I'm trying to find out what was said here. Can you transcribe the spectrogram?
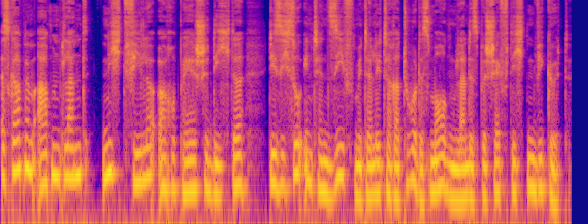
Es gab im Abendland nicht viele europäische Dichter, die sich so intensiv mit der Literatur des Morgenlandes beschäftigten wie Goethe.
